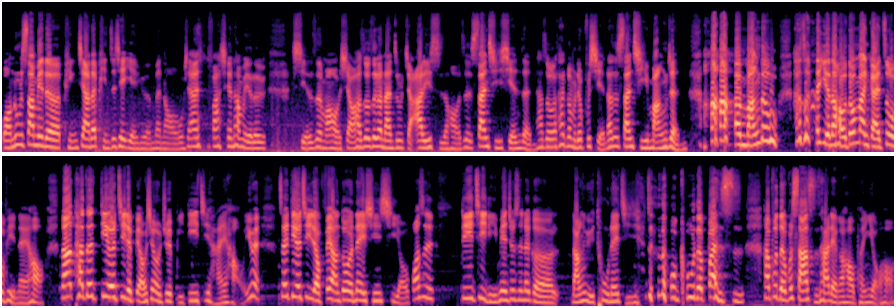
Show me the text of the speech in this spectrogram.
网络上面的评价，在评这些演员们哦，我现在发现他们有的写的真的蛮好笑。他说这个男主角阿里斯哈，是三期闲人，他说他根本就不闲，他是三期盲人，哈哈，很忙的。他说他演了好多漫改作品呢哈。那他在第二季的表现，我觉得比第一季还好，因为在第二季有非常多的内心戏哦，光是。第一季里面就是那个狼与兔那集，真的我哭得半死。他不得不杀死他两个好朋友哈。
